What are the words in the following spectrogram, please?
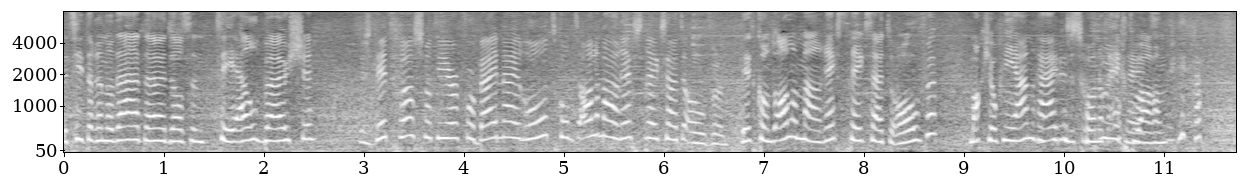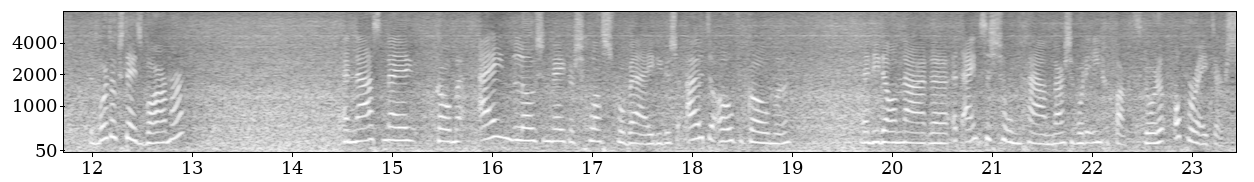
Het ziet er inderdaad uit als een TL-buisje. Dus dit glas wat hier voorbij mij rolt, komt allemaal rechtstreeks uit de oven? Dit komt allemaal rechtstreeks uit de oven. Mag je ook niet aanraken, nee, het is gewoon nog echt warm. Ja. Het wordt ook steeds warmer. En naast mij komen eindeloze meters glas voorbij, die dus uit de oven komen. En die dan naar uh, het eindstation gaan, waar ze worden ingepakt door de operators.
